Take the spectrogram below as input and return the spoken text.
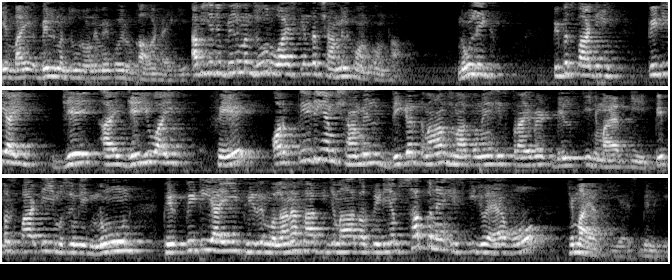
ये माइक बिल मंजूर होने में कोई रुकावट आएगी। अब ये जो बिल मंजूर हुआ, इसके अंदर शामिल कौन कौन था? Noon league. Peoples Party, PTI J I J U I, फे और पीडीएम शामिल दीगर तमाम जमातों ने इस प्राइवेट बिल्स की हिमायत की। Peoples Party, Muslim League Noon, फिर पीटीआई, फिर मौलाना साहब की जमात और पीडीएम सबने इसकी जो है वो हिमायत की है इस बिल की।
